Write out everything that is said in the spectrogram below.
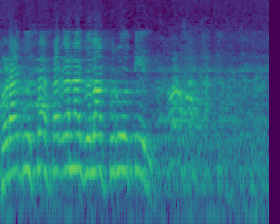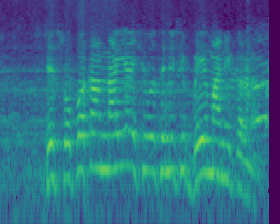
थोड्या दिवसात सगळ्यांना जुलाब सुरू होतील. हे सोपं काम नाही आहे शिवसेनेची बेमानी करणं.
